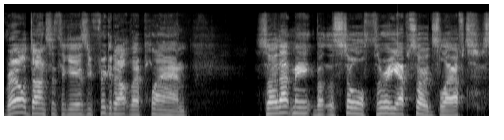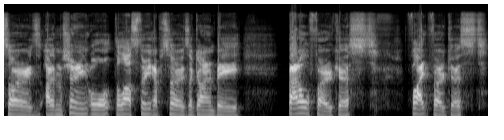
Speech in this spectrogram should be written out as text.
Well done, Symphogears. You figured out their plan. So that means, but there's still three episodes left. So I'm assuming all the last three episodes are going to be battle focused, fight focused.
